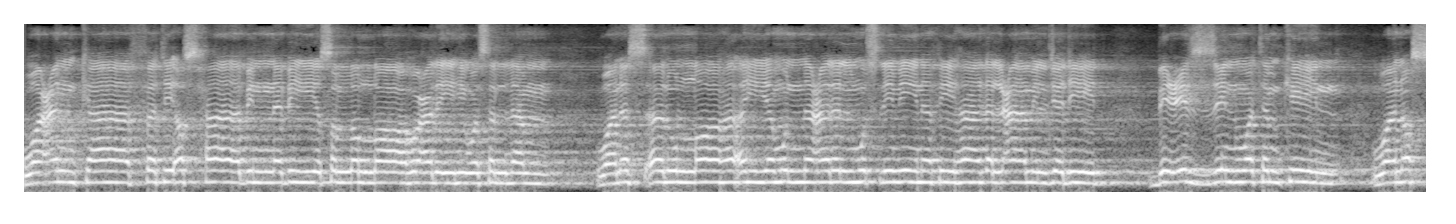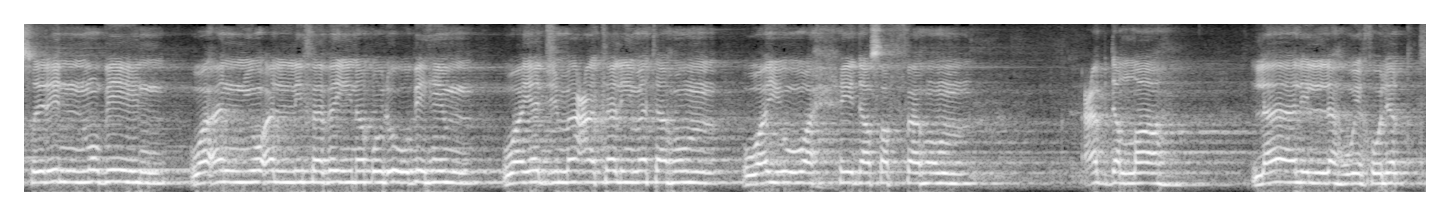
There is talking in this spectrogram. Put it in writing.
وعن كافة أصحاب النبي صلى الله عليه وسلم ونسأل الله أن يمن على المسلمين في هذا العام الجديد بعز وتمكين ونصر مبين وأن يؤلف بين قلوبهم ويجمع كلمتهم ويوحد صفهم. عبد الله لا للهو خلقت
